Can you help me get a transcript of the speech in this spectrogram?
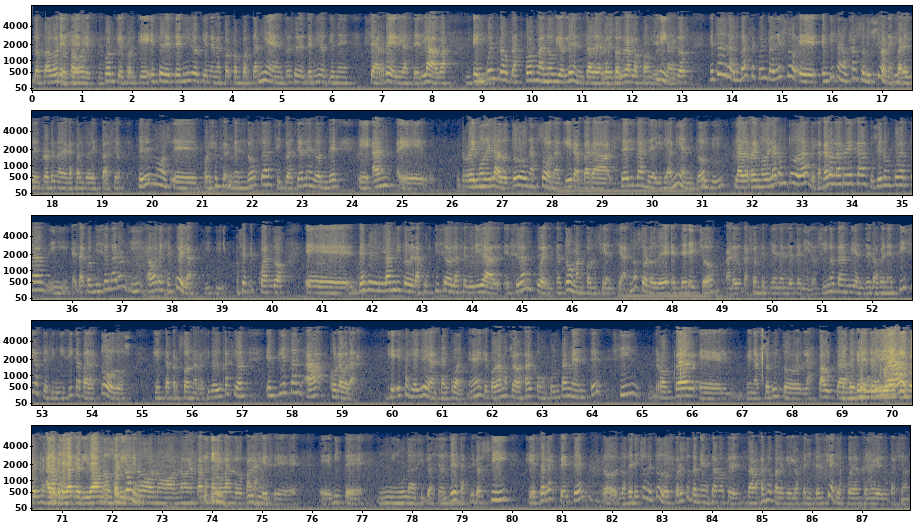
los favorece. los favorece. ¿Por qué? Porque ese detenido tiene mejor comportamiento, ese detenido tiene, se arregla, se lava, encuentra otra forma no violenta de resolver los conflictos. Entonces, al darse cuenta de eso, eh, empiezan a buscar soluciones para ese problema de la falta de espacio. Tenemos, eh, por ejemplo, en Mendoza, situaciones donde eh, han remodelado toda una zona que era para celdas de aislamiento, la remodelaron toda, le sacaron las rejas, pusieron puertas y la acondicionaron y ahora es escuela. O sea que cuando eh, desde el ámbito de la justicia o de la seguridad eh, se dan cuenta, toman conciencia, no solo del derecho a la educación que tiene el detenido, sino también de los beneficios que significa para todos que esta persona reciba educación, empiezan a colaborar. Que esa es la idea, tal cual, ¿eh? que podamos trabajar conjuntamente sin romper eh, en absoluto las pautas de seguridad, pues, a lo que le da prioridad un nosotros no, no, no estamos abogando para que se evite ninguna situación de esas, pero sí que se respeten los derechos de todos. Por eso también estamos eh, trabajando para que los penitenciarios puedan tener educación.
